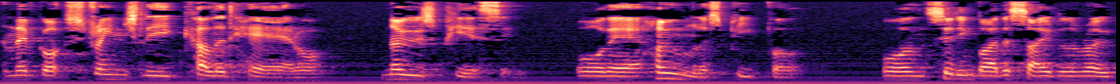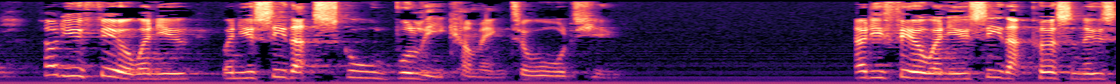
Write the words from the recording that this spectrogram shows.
and they've got strangely coloured hair or nose piercing or they're homeless people or sitting by the side of the road. How do you feel when you when you see that school bully coming towards you? How do you feel when you see that person who's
